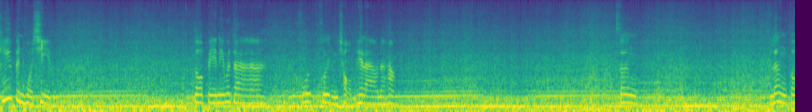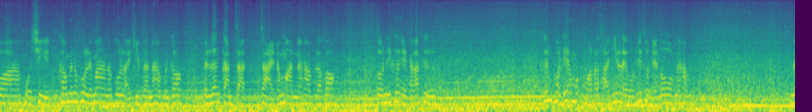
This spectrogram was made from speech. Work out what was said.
ที่เป็นหัวฉีด ตัวปีนี้มันจะคุยคุยถึงโฉมที่แล้วนะครับ ซึ่ง เรื่องตัวหัวฉีดก็ไม่ต้องพูดอะไรมากนะพูดหลายคลิปแล้วนะครับ มันก็เป็นเรื่องการจัดจ่ายน้ำมันนะครับ แล้วก็ ตัวนี้คือเอกลักษณ์คือ ขึ้นโพเดียมมอเตอร์ไซค์ที่เร็วที่สุดในโลกนะครับ ใน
